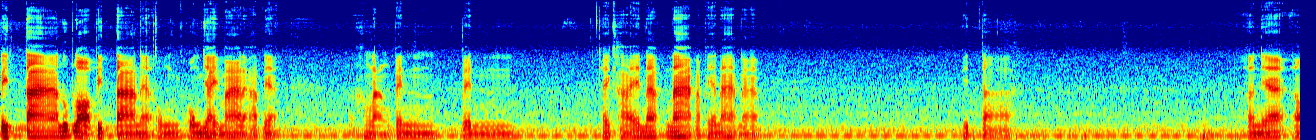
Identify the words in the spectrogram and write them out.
ปิดตารูปหล่อปิดตานะองค์องค์ใหญ่มากนะครับเนี่ย ข้างหลังเป็นเป็นคล้ายๆนาคนาคนะพญานาคนะครับ ปิดตา อันเนี้ยเอา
